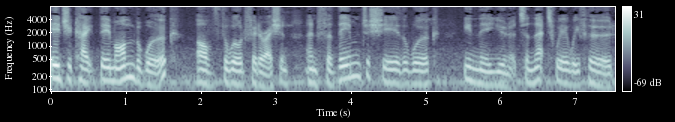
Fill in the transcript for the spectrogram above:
educate them on the work of the World Federation and for them to share the work in their units. And that's where we've heard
